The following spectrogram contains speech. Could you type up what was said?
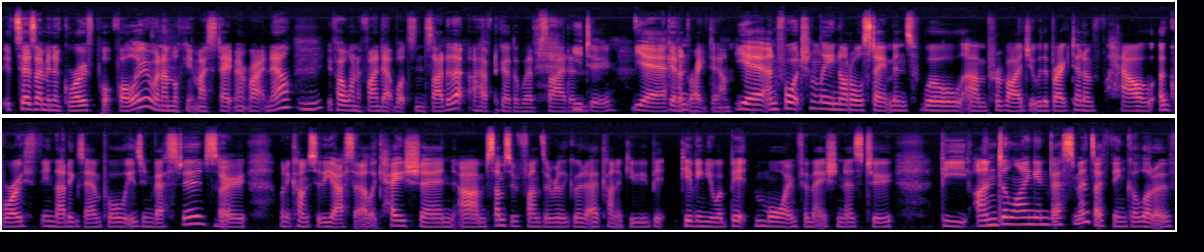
it says I'm in a growth portfolio and I'm looking at my statement right now, if I want to find out what's inside of that, I have to go to the website and Mm-hmm. you do. Yeah. get a Un- breakdown. Yeah, unfortunately, not all statements will um, provide you with a breakdown of how a growth in that example is invested. So, when it comes to the asset allocation, um, some super funds are really good at kind of give you a bit, giving you a bit more information as to the underlying investments. I think a lot of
